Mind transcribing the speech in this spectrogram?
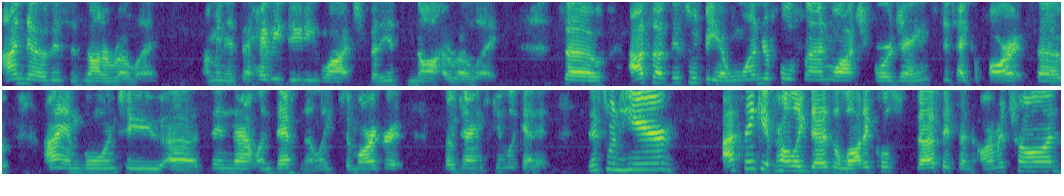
I know this is not a Rolex. I mean, it's a heavy duty watch, but it's not a Rolex. So I thought this would be a wonderful, fun watch for James to take apart. So I am going to uh, send that one definitely to Margaret so James can look at it. This one here, I think it probably does a lot of cool stuff. It's an Armitron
